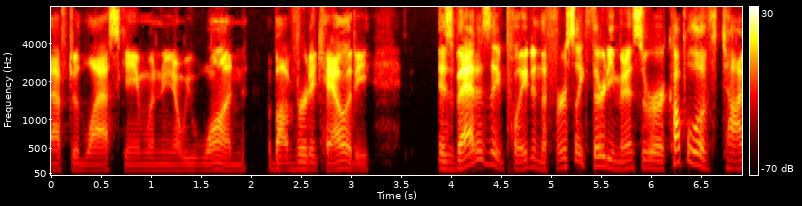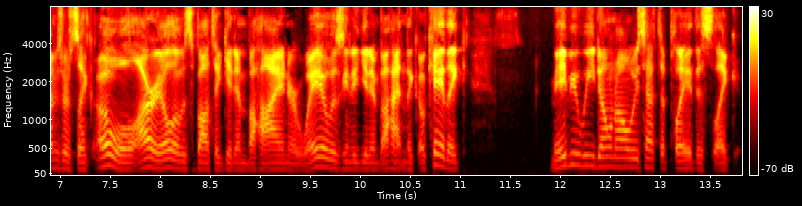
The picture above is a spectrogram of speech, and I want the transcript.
after the last game when you know we won about verticality as bad as they played in the first like 30 minutes there were a couple of times where it's like oh well Arriola was about to get in behind or Weah was going to get in behind like okay like maybe we don't always have to play this like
